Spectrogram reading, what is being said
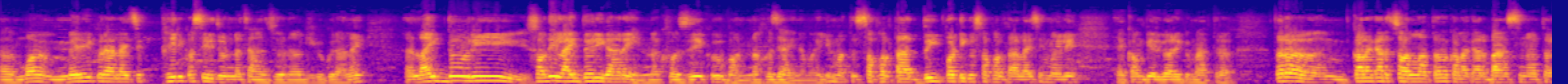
म मेरै कुरालाई चाहिँ फेरि कसरी जोड्न चाहन्छु अघिको कुरालाई अँ, लाइभ दोहोरी सधैँ लाइभ दोहोरी गाएर हिँड्न खोजेको भन्न खोजे होइन मैले। म त सफलता दुईपट्टिको सफलतालाई चाहिँ मैले कम्पेयर गरेको मात्र। तर कलाकार चल्न त कलाकार बाँच्न त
